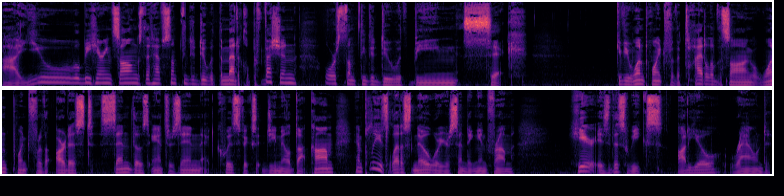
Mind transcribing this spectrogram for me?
Uh, you will be hearing songs that have something to do with the medical profession or something to do with being sick. Give you one point for the title of the song, one point for the artist. Send those answers in at quizfix at gmail.com, and please let us know where you're sending in from. Here is this week's audio round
